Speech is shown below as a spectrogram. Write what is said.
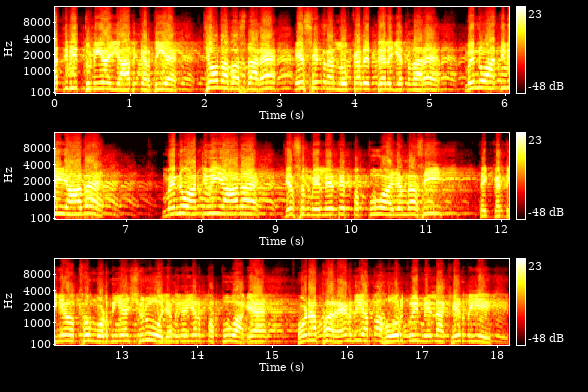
ਅੱਜ ਵੀ ਦੁਨੀਆ ਯਾਦ ਕਰਦੀ ਹੈ, ਜਿਉਂਦਾ ਵਸਦਾ ਰਹਿ, ਇਸੇ ਤਰ੍ਹਾਂ ਲੋਕਾਂ ਦੇ ਦਿਲ ਜਿੱਤਦਾ ਰਹਿ। ਮੈਨੂੰ ਅੱਜ ਵੀ ਯਾਦ ਹੈ, ਮੈਨੂੰ ਅੱਜ ਵੀ ਯਾਦ ਹੈ, ਜਿਸ ਮੇਲੇ ਤੇ ਪੱਪੂ ਆ ਜਾਂਦਾ ਸੀ ਤੇ ਗੱਡੀਆਂ ਉੱਥੋਂ ਮੁੜਦੀਆਂ ਸ਼ੁਰੂ ਹੋ ਜਾਂਦੀਆਂ, ਯਾਰ ਪੱਪੂ ਆ ਗਿਆ। ਹੁਣ ਆਪਾਂ ਰਹਿਣ ਦੀ, ਆਪਾਂ ਹੋਰ ਕੋਈ ਮੇਲਾ ਖੇਡ ਲਈਏ।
